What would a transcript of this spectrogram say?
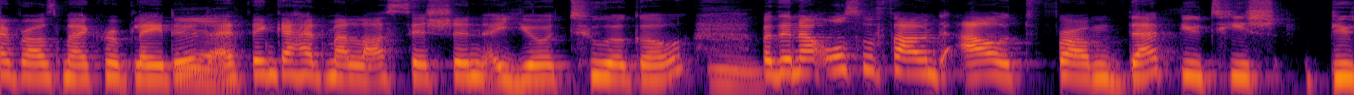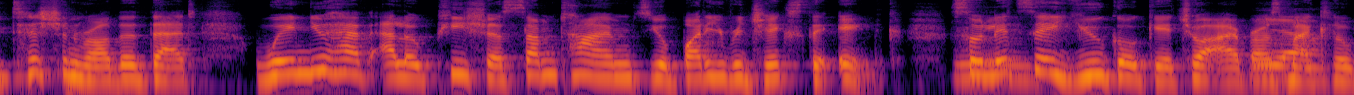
eyebrows microbladed. Yeah. I think I had my last session a year or two ago. Mm. But then I also found out from that beautician beautician rather that when you have alopecia sometimes your body rejects the ink so mm. let's say you go get your eyebrows Yeah. micro,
